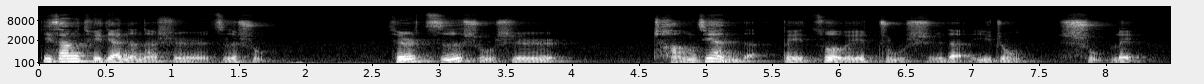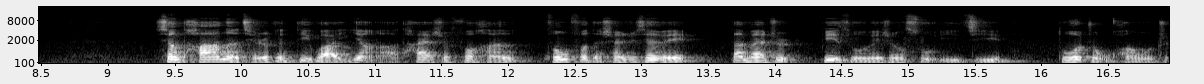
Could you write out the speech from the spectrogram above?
第三个推荐的呢是紫薯。其实紫薯是常见的被作为主食的一种薯类。像它呢，其实跟地瓜一样啊，它也是富含丰富的膳食纤维、蛋白质、B 族维生素以及。多种矿物质，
